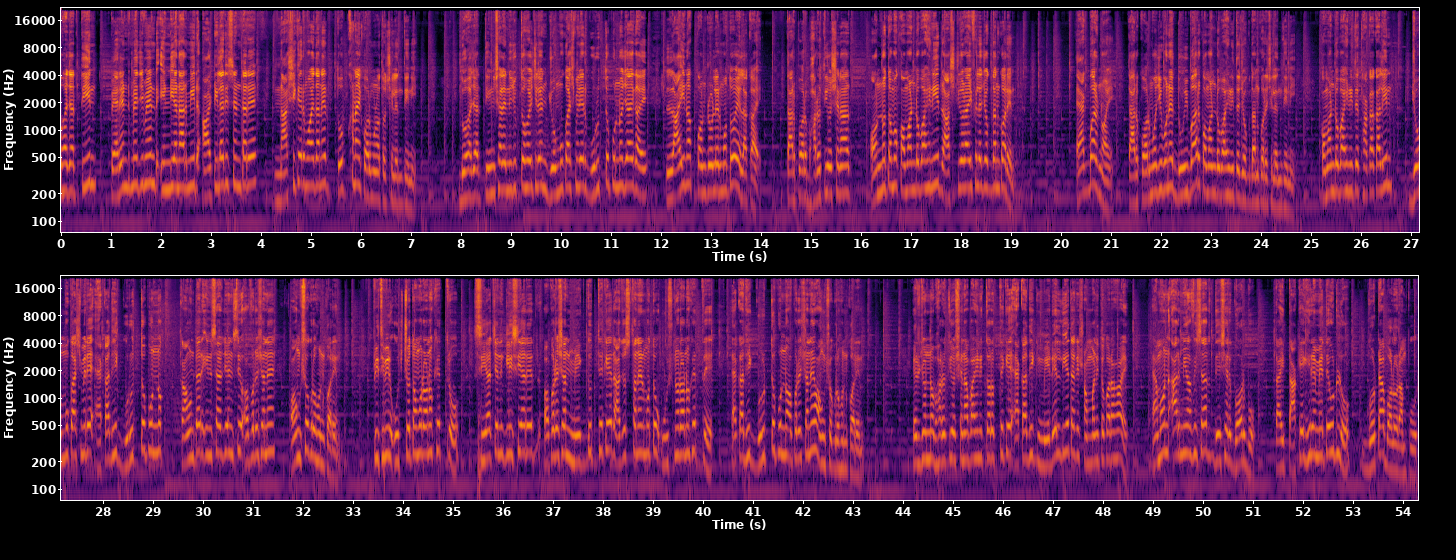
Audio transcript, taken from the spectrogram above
প্যারেন্ট ম্যানেজমেন্ট ইন্ডিয়ান আর্মির আর্টিলারি সেন্টারে নাসিকের ময়দানের তোপখানায় কর্মরত ছিলেন তিনি। দু হাজার তিন সালে নিযুক্ত হয়েছিলেন জম্মু কাশ্মীরের গুরুত্বপূর্ণ জায়গায় লাইন অফ কন্ট্রোলের মতো এলাকায়। তারপর ভারতীয় সেনার অন্যতম কমান্ডো বাহিনীর রাষ্ট্রীয় রাইফেলে যোগদান করেন। একবার নয়, তার কর্মজীবনে দুইবার কমান্ডো বাহিনীতে যোগদান করেছিলেন তিনি। কমান্ডো বাহিনীতে থাকাকালীন জম্মু কাশ্মীরে একাধিক গুরুত্বপূর্ণ কাউন্টার ইনসার্জেন্সি অপারেশনে অংশগ্রহণ করেন। পৃথিবীর উচ্চতম রণক্ষেত্র, সিয়াচেন গ্লিসিয়ারের অপারেশন মেঘদূত থেকে রাজস্থানের মতো উষ্ণ রণক্ষেত্রে একাধিক গুরুত্বপূর্ণ অপারেশনে অংশগ্রহণ করেন। এর জন্য ভারতীয় সেনাবাহিনীর তরফ থেকে একাধিক মেডেল দিয়ে তাকে সম্মানিত করা হয়। এমন আর্মি অফিসার দেশের গর্ব, তাই তাকে ঘিরে মেতে উঠল গোটা বলরামপুর।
